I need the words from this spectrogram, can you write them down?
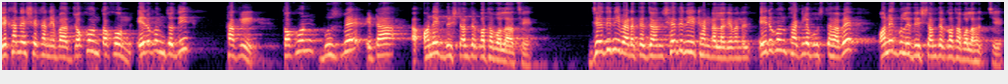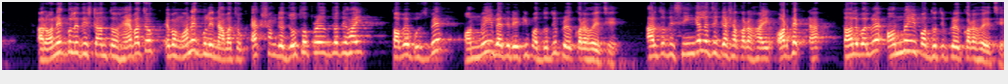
যেখানে সেখানে বা যখন তখন এরকম যদি থাকে, তখন বুঝবে এটা অনেক দৃষ্টান্তের কথা বলা আছে। যেদিনই বেড়াতে যান, সেদিনই ঠান্ডা লাগে মানে এইরকম থাকলে বুঝতে হবে অনেকগুলি দৃষ্টান্তের কথা বলা হচ্ছে। আর অনেকগুলি দৃষ্টান্ত হ্যাঁ বাচক এবং অনেকগুলি নাবাচক একসঙ্গে যৌথ প্রয়োগ যদি হয়, তবে বুঝবে অন্যই ব্যতিরেকি পদ্ধতি প্রয়োগ করা হয়েছে। আর যদি সিঙ্গেলে জিজ্ঞাসা করা হয় অর্ধেকটা, তাহলে বলবে অন্যই পদ্ধতি প্রয়োগ করা হয়েছে।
